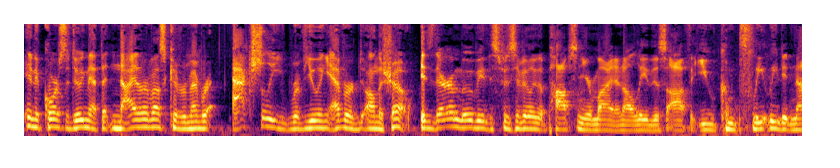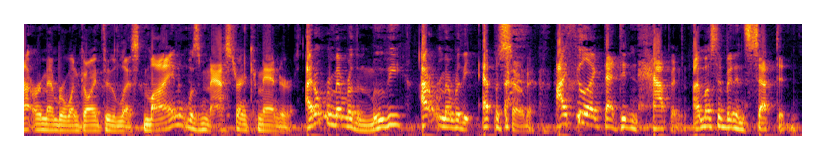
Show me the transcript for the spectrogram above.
in the course of doing that that neither of us could remember actually reviewing ever on the show Is there a movie that specifically that pops in your mind, and I'll leave this off, that you completely did not remember when going through the list? Mine was Master and Commander. I don't remember the movie. I don't remember the episode. I feel like that didn't happen. I must have been incepted.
